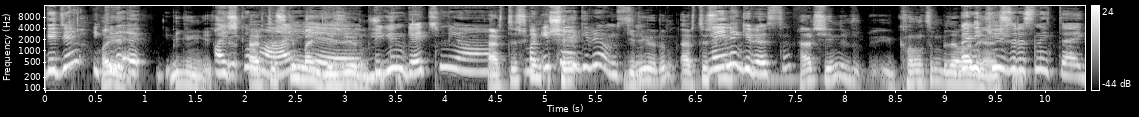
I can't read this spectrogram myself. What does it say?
gece 2'de Hayır. e, Bir gün geçiyor. Aşkım Ertesi hayır. gün ben geziyorum Bir gün geçmiyor. Ertesi Bak gün iddiaya şey giriyor musun? giriyorum. Ertesi Neyine gün giriyorsun? her şeyin kanıtım bile var Ben yani. 200 şimdi. lirasını iddiaya giriyorum.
